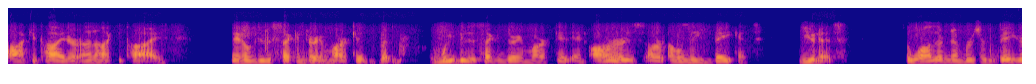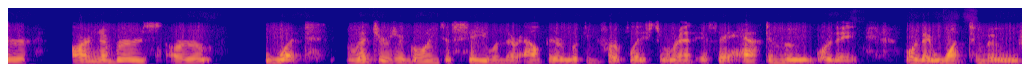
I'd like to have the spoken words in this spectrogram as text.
occupied or unoccupied. They don't do the secondary market, but we do the secondary market, and ours are only vacant units. So while their numbers are bigger, our numbers are what renters are going to see when they're out there looking for a place to rent if they have to move or they or they want to move.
